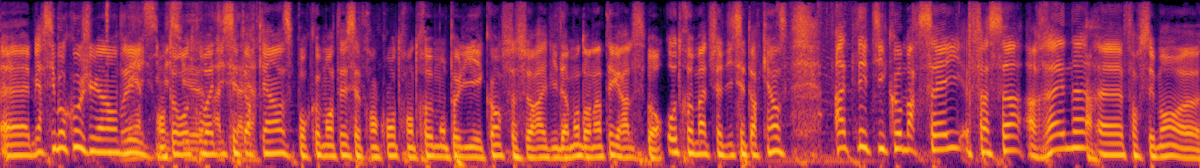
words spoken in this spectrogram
Euh, merci beaucoup Julien Landry. Merci, On te retrouve à À tout à l'heure. 17h15 pour commenter cette rencontre entre Montpellier et Caen. Ce sera évidemment dans l'intégral sport. Autre match à 17h15. Atlético Marseille face à Rennes. Euh, forcément, euh,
